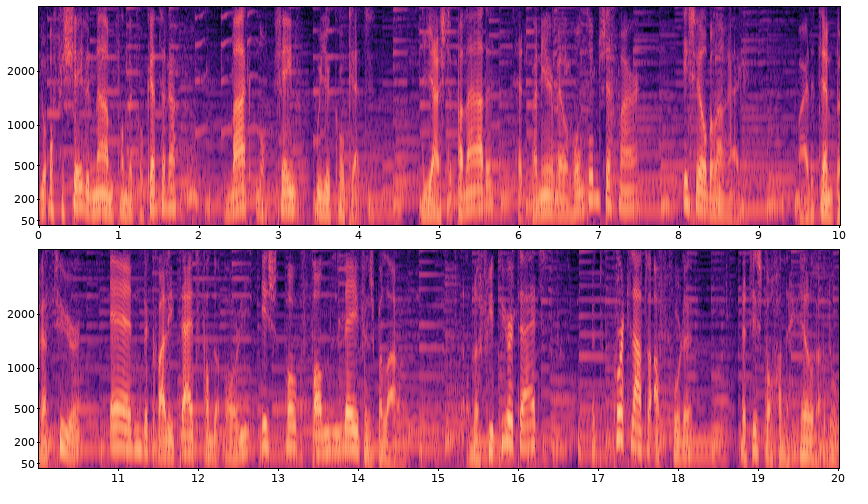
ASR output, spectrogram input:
de officiële naam van de krokettenragout, maakt nog geen goede kroket. De juiste panade, het paneermeel rondom zeg maar, is heel belangrijk. Maar de temperatuur en de kwaliteit van de olie is ook van levensbelang. Dan de frituurtijd, het kort laten afkoelen, het is nog een heel gedoe.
